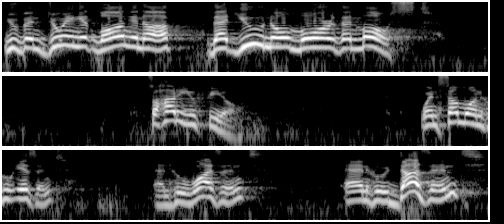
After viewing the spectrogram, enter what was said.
You've been doing it long enough that you know more than most. So, how do you feel when someone who isn't, and who wasn't, and who doesn't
